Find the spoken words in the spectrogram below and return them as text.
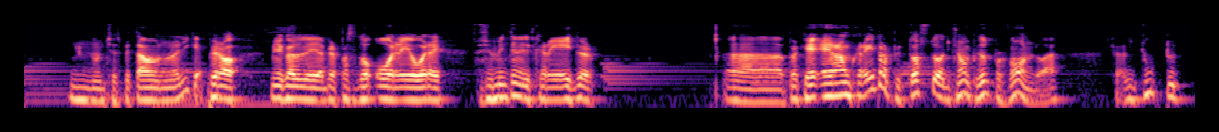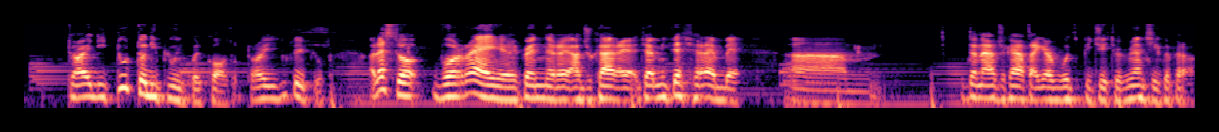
non ci aspettavamo nulla di che, però mi ricordo di aver passato ore e ore, specialmente nel creator, uh, perché era un creator piuttosto, diciamo, piuttosto profondo, eh. C'era di tutto, trovavi di tutto di più in quel coso, trovavi di tutto di più. Adesso vorrei riprendere a giocare, cioè mi piacerebbe um, tornare a giocare a Tiger Woods PG Tour 2005, però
